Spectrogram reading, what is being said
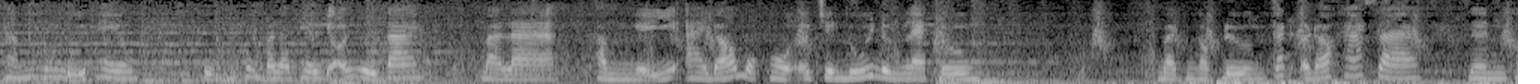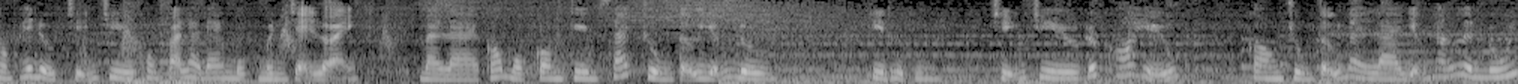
Hắn không đuổi theo Cũng không phải là theo dõi người ta Mà là thầm nghĩ ai đó một hồi ở trên núi đừng lạc đường Bạch Ngọc Đường cách ở đó khá xa nên không thấy được triển chiêu không phải là đang một mình chạy loạn, Mà là có một con kim sát trùng tử dẫn đường. Kỳ thực, triển chiêu rất khó hiểu, Con trùng tử này là dẫn hắn lên núi,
